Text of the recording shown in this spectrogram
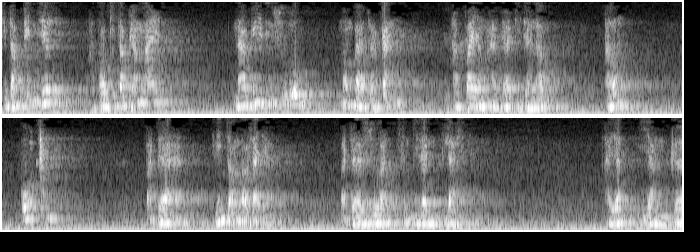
kitab Injil atau kitab yang lain Nabi disuruh membacakan apa yang ada di dalam Al-Quran. Pada ini contoh saja. Pada surat 19 ayat yang ke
